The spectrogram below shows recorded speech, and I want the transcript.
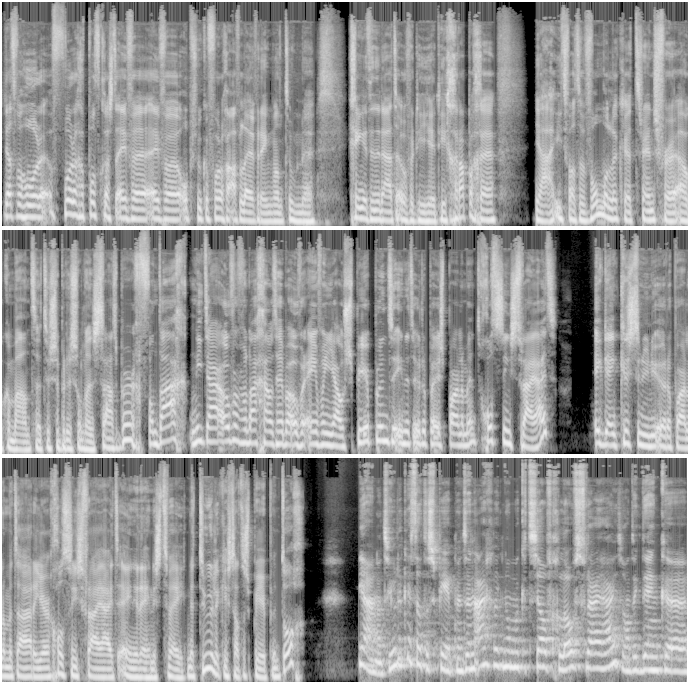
Dat we horen, vorige podcast even, even opzoeken, vorige aflevering. Want toen uh, ging het inderdaad over die, die grappige, ja, iets wat wonderlijke transfer elke maand tussen Brussel en Straatsburg. Vandaag niet daarover. Vandaag gaan we het hebben over een van jouw speerpunten in het Europees Parlement: godsdienstvrijheid. Ik denk ChristenUnie-Europarlementariër, godsdienstvrijheid 1 en 1 is 2. Natuurlijk is dat een speerpunt, toch? Ja, natuurlijk is dat een speerpunt. En eigenlijk noem ik het zelf geloofsvrijheid. Want ik denk, uh,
